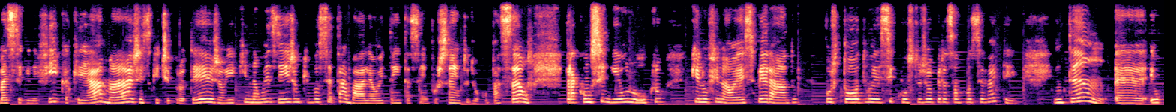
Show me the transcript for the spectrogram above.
Mas significa criar margens que te protejam e que não exijam que você trabalhe a 80%, 100% de ocupação para conseguir o lucro que no final é esperado por todo esse custo de operação que você vai ter. Então, é, eu,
